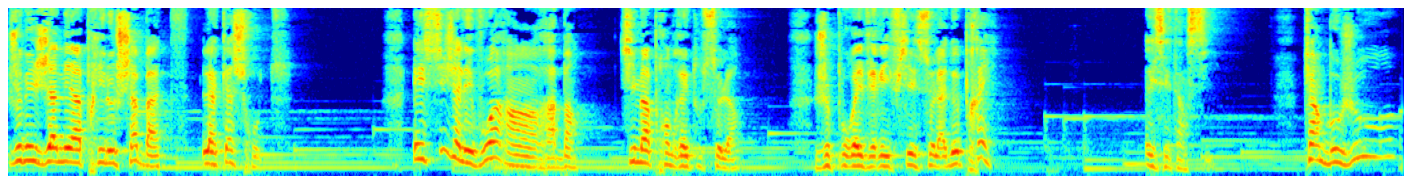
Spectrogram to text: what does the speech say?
je n'ai jamais appris le Shabbat, la cache-route. Et si j'allais voir un rabbin qui m'apprendrait tout cela, je pourrais vérifier cela de près. Et c'est ainsi qu'un beau jour,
